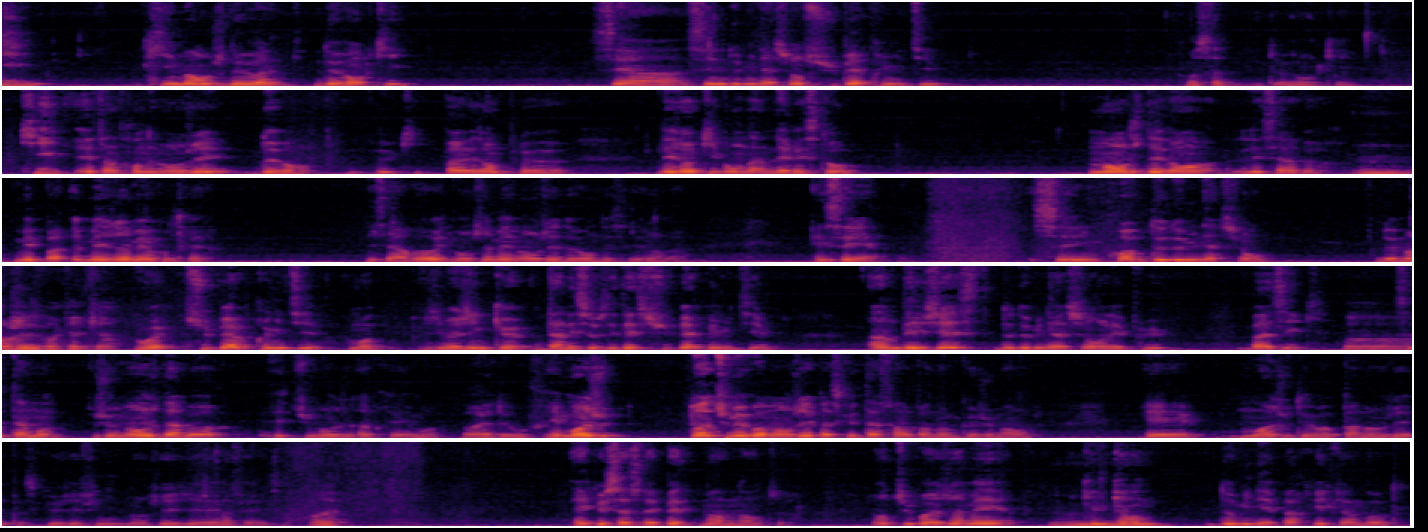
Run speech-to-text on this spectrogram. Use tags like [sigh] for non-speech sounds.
qui, qui mange devant, devant qui. C'est un, c'est une domination super primitive. Comment ça, devant qui? Qui est en train de manger devant qui Par exemple, euh, les gens qui vont dans les restos mangent devant les serveurs. Hmm. Mais, pas, mais jamais au contraire. Les serveurs, ils vont jamais manger devant de ces gens-là. Et c'est, c'est une preuve de domination, De manger devant quelqu'un. ouais, super primitive. Moi, j'imagine que dans les sociétés super primitives, un des gestes de domination les plus basiques, Ah, c'est un je mange d'abord et tu manges après moi. ouais, de ouf. Et moi, je, toi, tu me vois manger parce que t'as faim pendant que je mange. Et moi, je te vois pas manger parce que j'ai fini de manger, j'ai rien à faire ici. Ouais. Et que ça se répète maintenant. Tu vois. Genre, tu vois jamais quelqu'un Hmm. dominé par quelqu'un d'autre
